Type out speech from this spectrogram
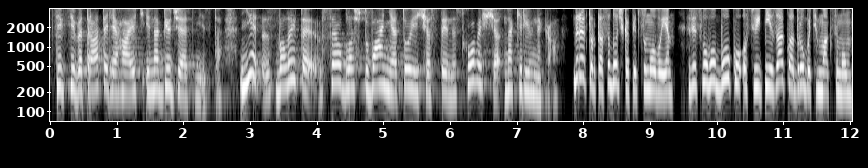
ці всі витрати лягають і на бюджет міста. Ні, звалити все облаштування тої частини сховища на керівника. Директорка садочка підсумовує зі свого боку, освітній заклад робить максимум.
